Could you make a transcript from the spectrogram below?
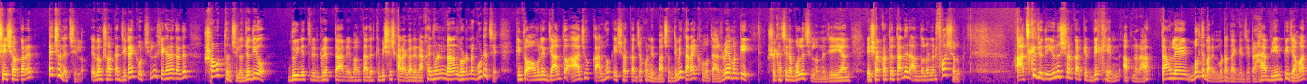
সেই সরকারের পেছনে ছিল এবং সরকার যেটাই করছিল, সেখানে তাদের সমর্থন ছিল। যদিও দুই নেত্রীর গ্রেপ্তার এবং তাদেরকে বিশেষ কারাগারে রাখা ধরনের নানান ঘটনা ঘটেছে, কিন্তু আওয়ামী লীগ জানতো আজ হোক, কাল হোক, এই সরকার যখন নির্বাচন দিবে, তারাই ক্ষমতায় আসবে, এমনকি শেখ হাসিনা বলেছিল না যে এই এই সরকার তো তাদের আন্দোলনের ফসল। আজকে যদি ইউনুস সরকারকে দেখেন আপনারা, তাহলে বলতে পারেন মোটা দাগে যেটা হ্যাঁ বিএনপি জামাত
